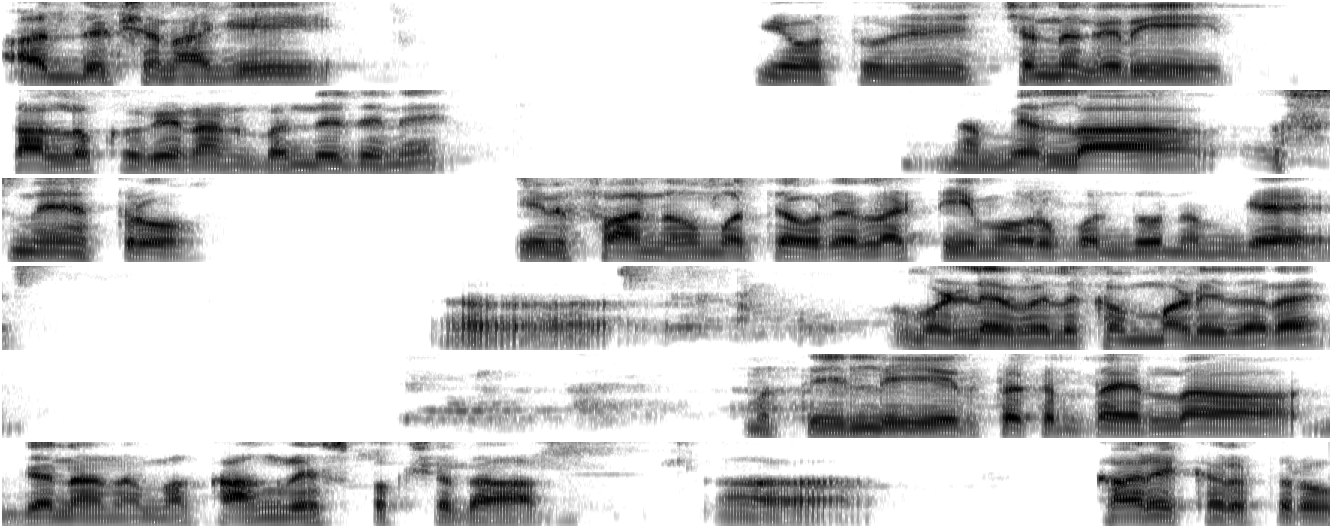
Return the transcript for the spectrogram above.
ಅಧ್ಯಕ್ಷನಾಗಿ ಇವತ್ತು ಈ ಚನ್ನಗಿರಿ ತಾಲ್ಲೂಕಿಗೆ ನಾನು ಬಂದಿದ್ದೇನೆ. ನಮ್ಮೆಲ್ಲ ಸ್ನೇಹಿತರು ಇರ್ಫಾನು ಮತ್ತು ಅವರೆಲ್ಲ ಟೀಮ್ ಅವರು ಬಂದು ನಮಗೆ ಒಳ್ಳೆ ವೆಲ್ಕಮ್ ಮಾಡಿದ್ದಾರೆ. ಮತ್ತು ಇಲ್ಲಿ ಇರ್ತಕ್ಕಂಥ ಎಲ್ಲ ಜನ ನಮ್ಮ ಕಾಂಗ್ರೆಸ್ ಪಕ್ಷದ ಕಾರ್ಯಕರ್ತರು,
